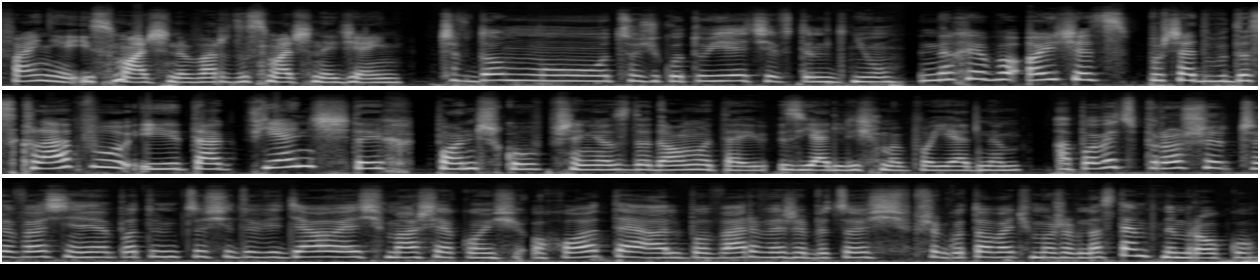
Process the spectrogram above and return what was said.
Fajnie i smaczny, bardzo smaczny dzień. Czy w domu coś gotujecie w tym dniu? No chyba ojciec poszedł do sklepu i tak pięć tych pączków przyniósł do domu, tutaj zjadliśmy po jednym. A powiedz proszę, czy właśnie po tym, co się dowiedziałeś, masz jakąś ochotę albo werwę, żeby coś przygotować może w następnym roku?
